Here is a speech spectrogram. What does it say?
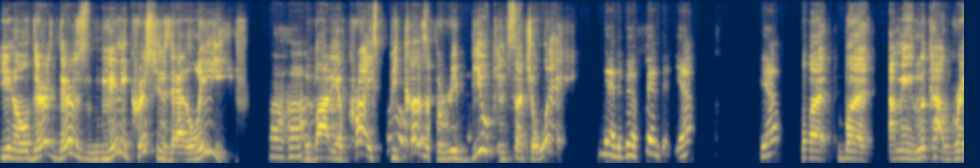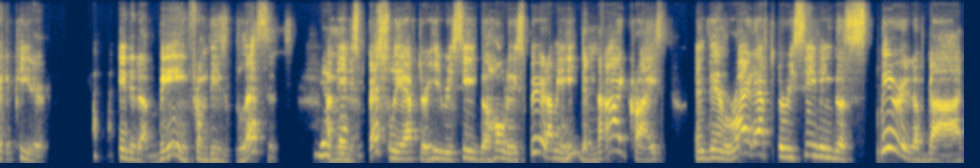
you know, there's there's many Christians that leave uh-huh. the body of Christ because of a rebuke in such a way. Yeah, to be offended. Yep. Yep. But but I mean, look how great Peter ended up being from these lessons. Yes, I mean, sir. especially after he received the Holy Spirit. I mean, he denied Christ. And then right after receiving the Spirit of God,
